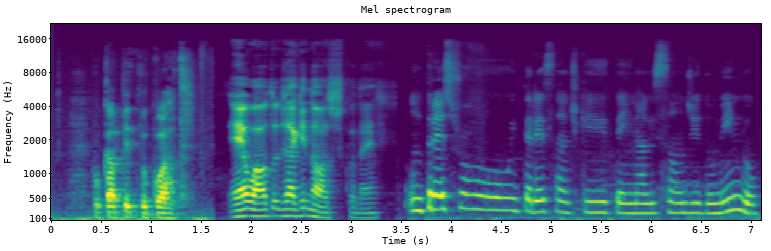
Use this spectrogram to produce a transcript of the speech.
o capítulo 4. É o autodiagnóstico, né? Um trecho interessante que tem na lição de domingo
